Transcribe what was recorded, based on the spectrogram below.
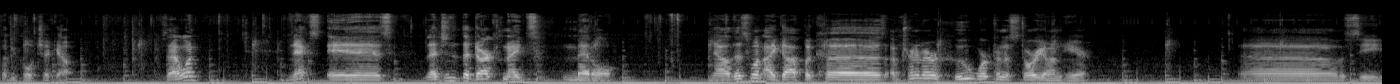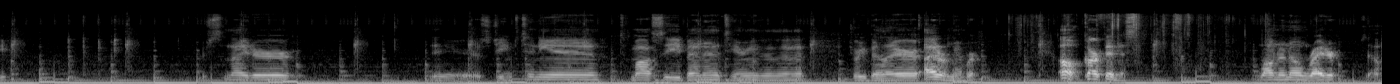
that'd be cool to check out. So that one. Next is Legend of the Dark Knights Metal. Now this one I got because I'm trying to remember who worked on the story on here. Uh, let's see. There's Snyder. There's James Tynion, Tomasi, Bennett, Tyrion, Jordie Bellaire. I don't remember. Oh, Garth Ennis, well-known writer. So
